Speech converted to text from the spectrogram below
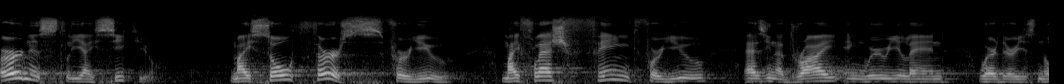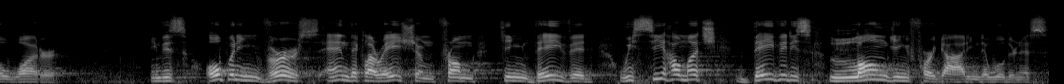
Earnestly I seek you. My soul thirsts for you. My flesh faints for you, as in a dry and weary land where there is no water in this opening verse and declaration from King David, we see how much David is longing for God in the wilderness.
